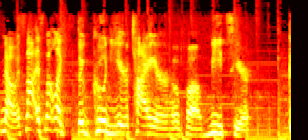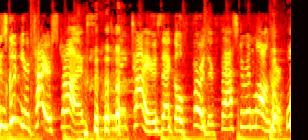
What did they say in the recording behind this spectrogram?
No, it's not. It's not like the Goodyear tire of uh, meats here. Because Goodyear tire strives to make tires that go further, faster, and longer.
